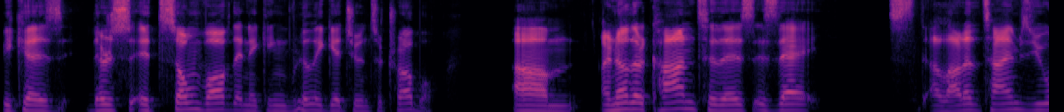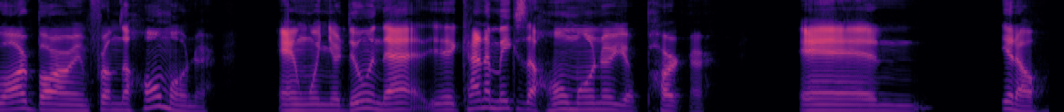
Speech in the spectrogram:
because there's it's so involved and it can really get you into trouble. Um, another con to this is that a lot of the times you are borrowing from the homeowner and when you're doing that, it kind of makes the homeowner your partner. And, you know,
